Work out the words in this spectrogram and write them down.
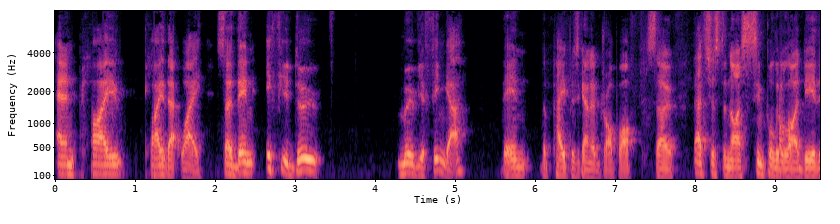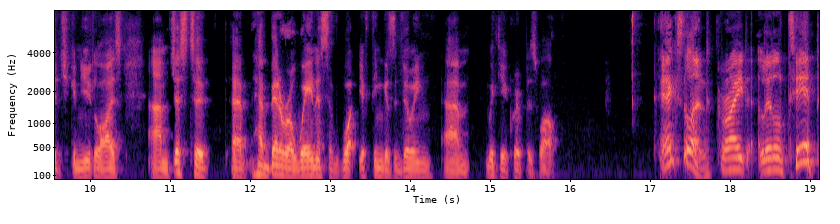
and play play that way. So then, if you do move your finger, then the paper is going to drop off. So that's just a nice, simple little idea that you can utilize um, just to uh, have better awareness of what your fingers are doing um, with your grip as well. Excellent. Great little tip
